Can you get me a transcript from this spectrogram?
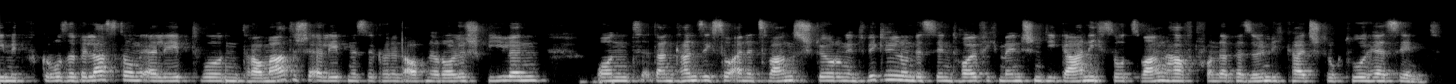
die mit großer Belastung erlebt wurden. Traumatische Erlebnisse können auch eine Rolle spielen. Und dann kann sich so eine Zwangsstörung entwickeln und es sind häufig Menschen, die gar nicht so zwanghaft von der Persönlichkeitsstruktur her sind.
